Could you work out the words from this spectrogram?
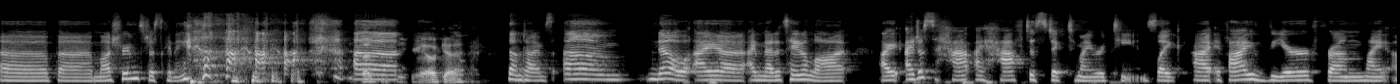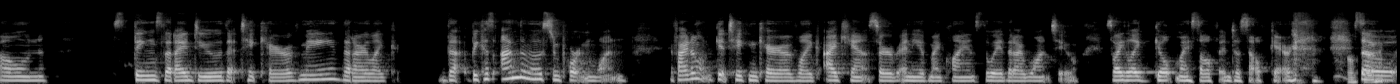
of uh, mushrooms. Just kidding. uh, okay. Sometimes. Um, no, I uh, I meditate a lot. I, I just have I have to stick to my routines. Like I, if I veer from my own things that I do that take care of me, that are like that because I'm the most important one if I don't get taken care of, like I can't serve any of my clients the way that I want to. So I like guilt myself into self care. Okay. so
